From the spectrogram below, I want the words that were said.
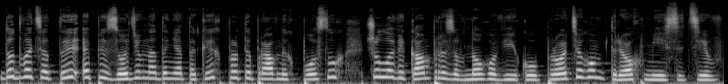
до 20 епізодів надання таких протиправних послуг чоловікам призовного віку протягом трьох місяців.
